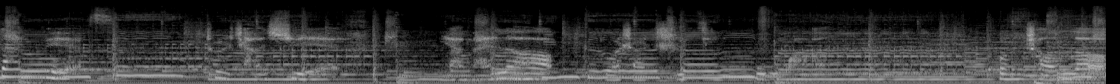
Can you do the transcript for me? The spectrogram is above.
三月，这场雪掩埋了。多少痴情不完，封成了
